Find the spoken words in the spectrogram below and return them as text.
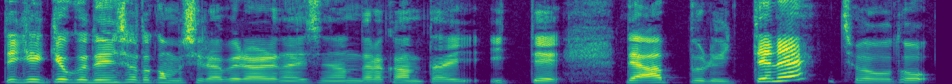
で、結局電車とかも調べられないし、なんだらかんた行って、で、アップル行ってね、ちょうど。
